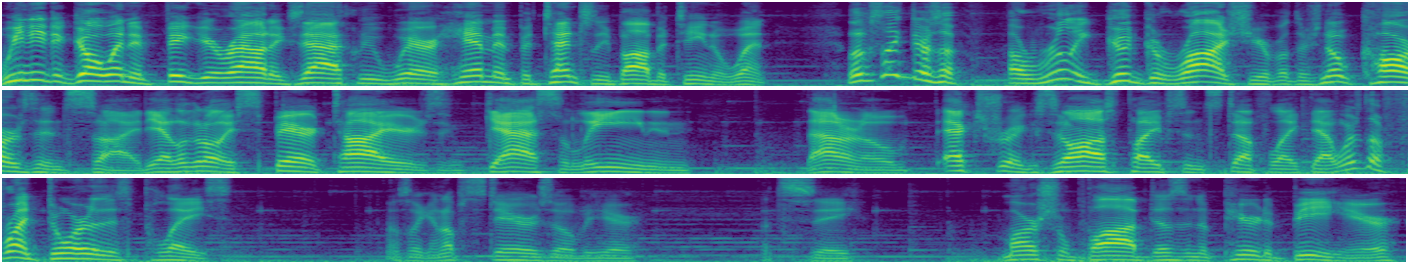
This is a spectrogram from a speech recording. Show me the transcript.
We need to go in and figure out exactly where him and potentially Bobatina went. Looks like there's a, a really good garage here, but there's no cars inside. Yeah, look at all these spare tires and gasoline and I don't know, extra exhaust pipes and stuff like that. Where's the front door to this place? Looks like an upstairs over here. Let's see. Marshal Bob doesn't appear to be here.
